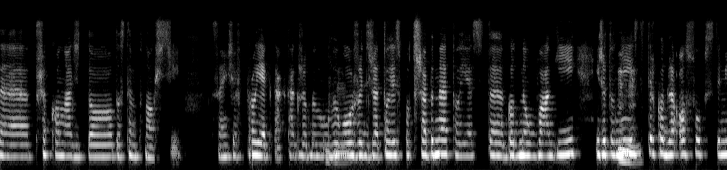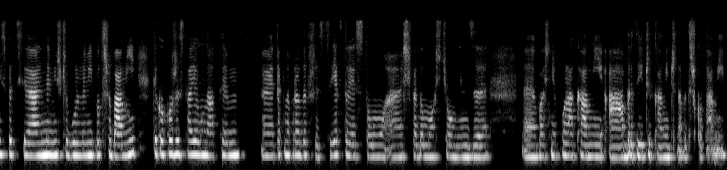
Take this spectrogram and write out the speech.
e, przekonać do dostępności? W sensie w projektach, tak, żeby mu mhm. wyłożyć, że to jest potrzebne, to jest e, godne uwagi i że to nie mhm. jest tylko dla osób z tymi specjalnymi, szczególnymi potrzebami, tylko korzystają na tym tak naprawdę wszyscy. Jak to jest z tą świadomością między właśnie Polakami a Brytyjczykami, czy nawet Szkotami?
